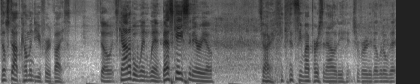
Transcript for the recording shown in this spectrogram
they'll stop coming to you for advice. So it's kind of a win win. Best case scenario, sorry, you can see my personality introverted a little bit.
